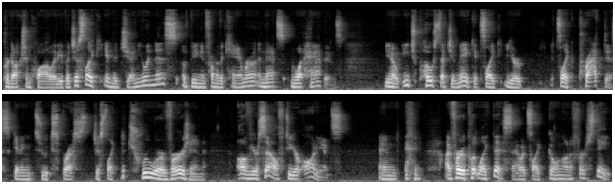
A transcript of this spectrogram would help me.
production quality but just like in the genuineness of being in front of the camera and that's what happens. You know, each post that you make, it's like you're it's like practice getting to express just like the truer version of yourself to your audience. And I've heard it put like this how it's like going on a first date.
